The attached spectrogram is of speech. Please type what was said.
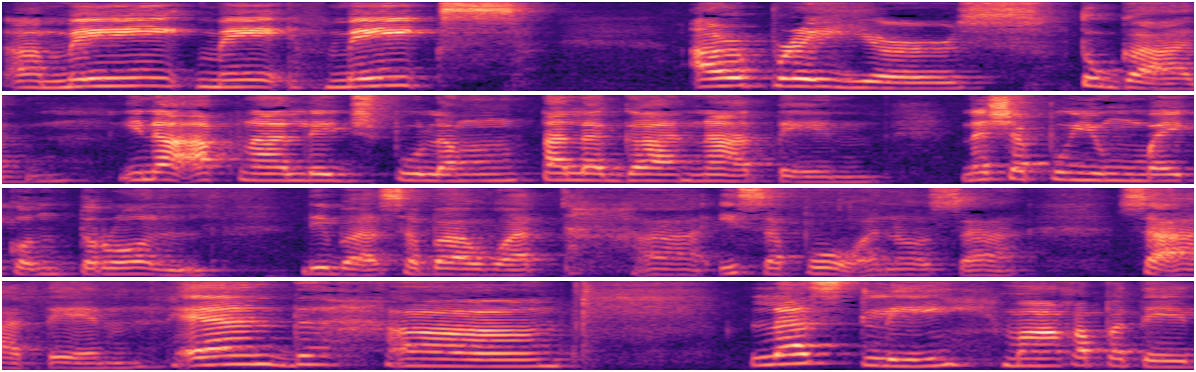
uh, may, may makes our prayers to God, ina-acknowledge po lang talaga natin na siya po yung may control, 'di ba, sa bawat uh, isa po ano sa sa atin. And uh, lastly, mga kapatid,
